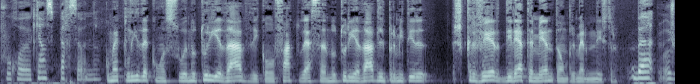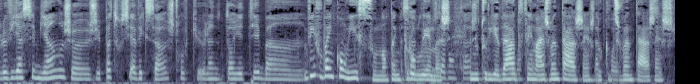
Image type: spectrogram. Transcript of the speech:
pour euh, 15 personnes. Como é que lida com a sua notoriedade e com o facto dessa notoriedade lhe permitir escrever diretamente a um primeiro-ministro? Ben, je le vis assez bien. Je j'ai pas de souci avec ça. Je trouve que la notoriété, ben. Vivo bem com isso, não tenho problemas. A notoriedade tem mais vantagens do que desvantagens.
